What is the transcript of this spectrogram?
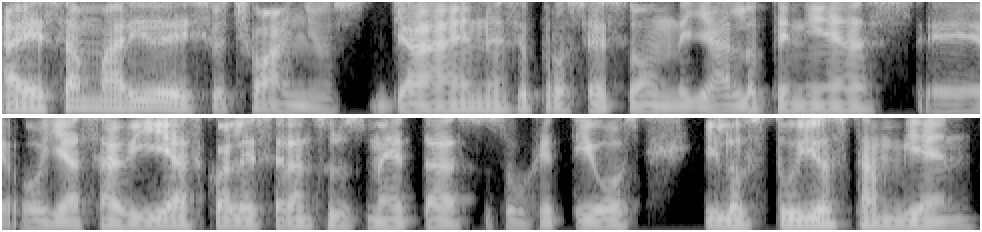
A esa Mari de 18 años, ya en ese proceso donde ya lo tenías eh, o ya sabías cuáles eran sus metas, sus objetivos y los tuyos también,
